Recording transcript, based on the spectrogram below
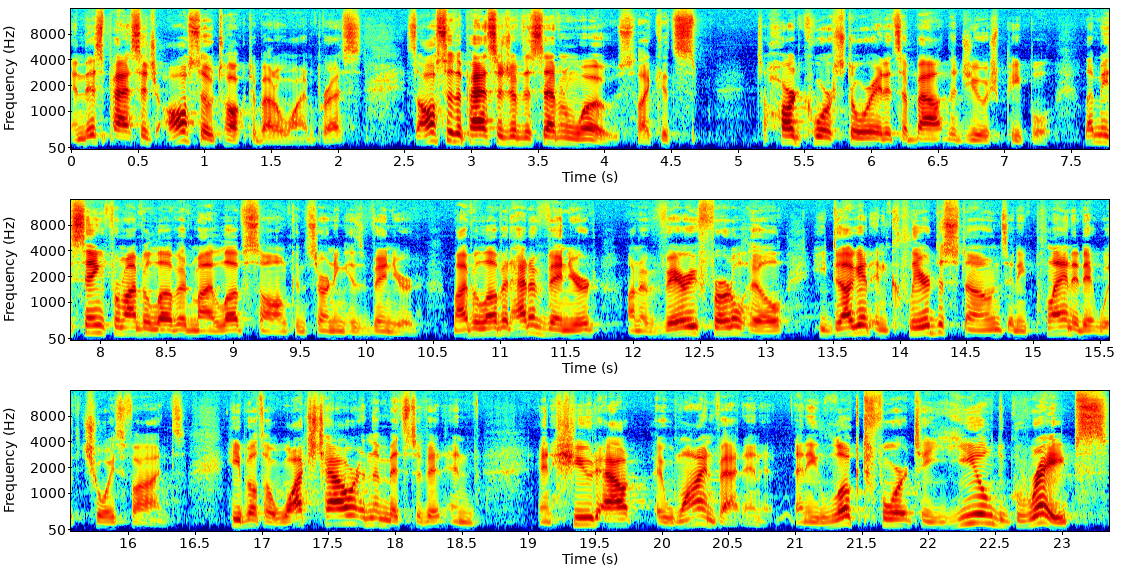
And this passage also talked about a wine press. It's also the passage of the seven woes. Like it's it's a hardcore story and it's about the Jewish people. Let me sing for my beloved my love song concerning his vineyard. My beloved had a vineyard on a very fertile hill. He dug it and cleared the stones, and he planted it with choice vines. He built a watchtower in the midst of it and, and hewed out a wine vat in it. And he looked for it to yield grapes,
